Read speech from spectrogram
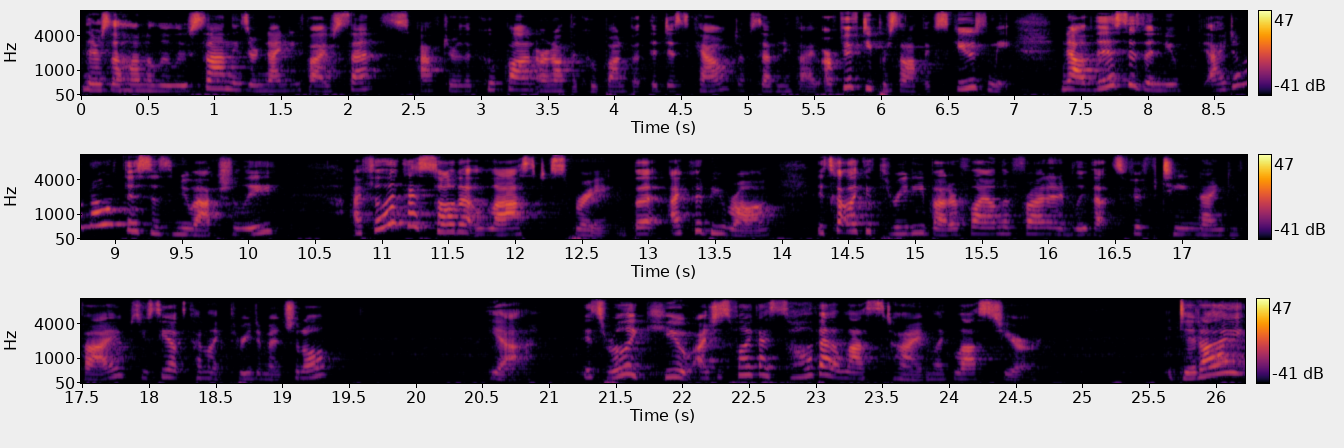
There's the Honolulu Sun. These are 95 cents after the coupon, or not the coupon, but the discount of 75 or 50% off, excuse me. Now, this is a new, I don't know if this is new actually. I feel like I saw that last spring, but I could be wrong. It's got like a 3D butterfly on the front, and I believe that's 15.95. So you see how it's kind of like three dimensional? Yeah, it's really cute. I just feel like I saw that last time, like last year. Did I,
